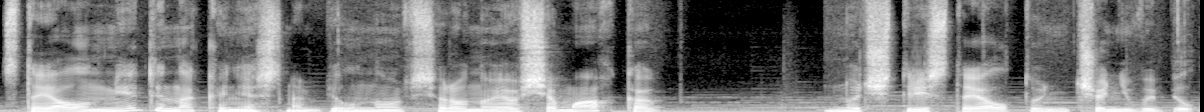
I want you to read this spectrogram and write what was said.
Стоял он медленно, конечно, бил, но все равно я вообще мах как бы. Но 4 стоял, то ничего не выбил.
